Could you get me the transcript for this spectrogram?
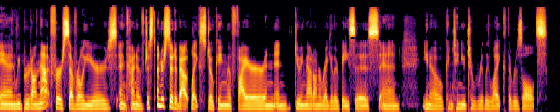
and we brewed on that for several years and kind of just understood about like stoking the fire and, and doing that on a regular basis and you know continued to really like the results.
